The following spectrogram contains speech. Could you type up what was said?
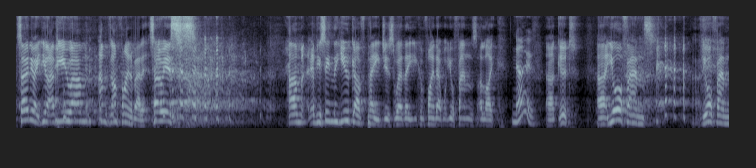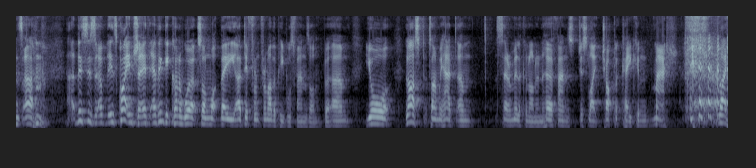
so anyway, you have you? Um, I'm I'm fine about it. So it's. Um, have you seen the YouGov pages where they you can find out what your fans are like? No. Uh, good. Uh, your fans, your fans. Um, uh, this is uh, it's quite interesting. I think it kind of works on what they are different from other people's fans on. But um, your last time we had um, Sarah Millican on, and her fans just like chocolate cake and mash. like,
